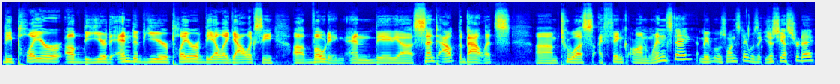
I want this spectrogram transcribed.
the player of the year, the end of year player of the LA Galaxy uh, voting, and they uh, sent out the ballots. Um, to us, I think on Wednesday. Maybe it was Wednesday. Was it just yesterday?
